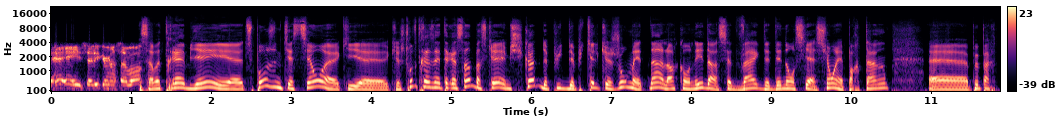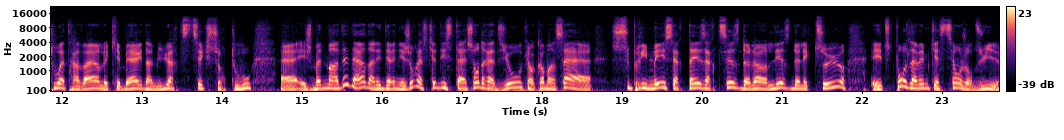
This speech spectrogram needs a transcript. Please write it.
Hey, salut, comment ça va? Ça va très bien. Et euh, tu poses une question euh, qui euh, que je trouve très intéressante parce que chicote depuis depuis quelques jours maintenant, alors qu'on est dans cette vague de dénonciation importante un peu partout à travers le Québec, dans le milieu artistique surtout. et je me demandais d'ailleurs dans les derniers jours, est-ce qu'il y a des stations de radio qui ont commencé à supprimer certains artistes de leur liste de lecture? Et tu te poses la même question aujourd'hui.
